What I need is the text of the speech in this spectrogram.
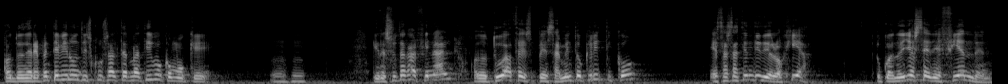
cuando de repente viene un discurso alternativo, como que... Y resulta que al final, cuando tú haces pensamiento crítico, estás haciendo ideología. Cuando ellos se defienden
